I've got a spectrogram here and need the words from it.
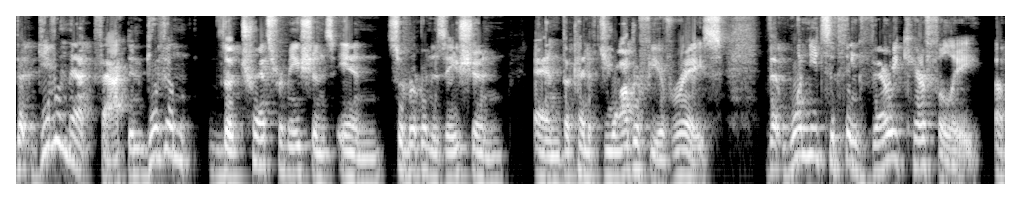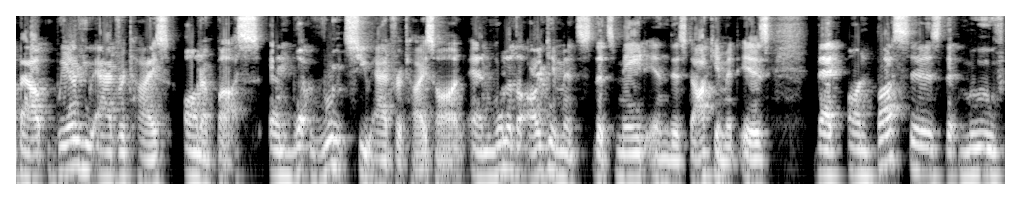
That given that fact, and given the transformations in suburbanization and the kind of geography of race, that one needs to think very carefully about where you advertise on a bus and what routes you advertise on. And one of the arguments that's made in this document is that on buses that move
